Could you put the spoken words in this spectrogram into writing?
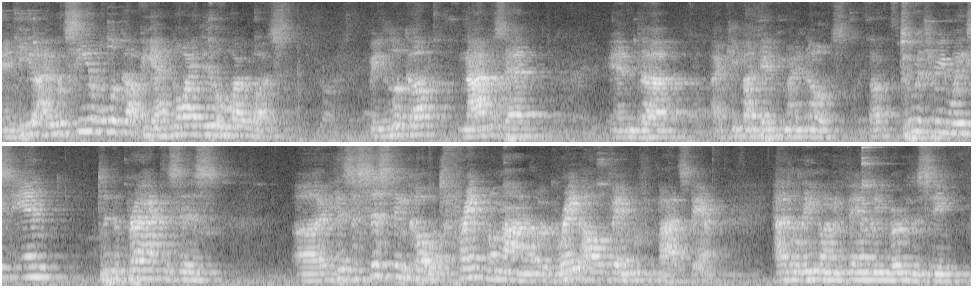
And he, I would see him look up. He had no idea who I was. But he'd look up, nod his head, and uh, I keep on taking my notes. About two or three weeks into the practices, uh, his assistant coach, Frank Romano, a great Hall of Famer from Potsdam, had to leave on a family emergency,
